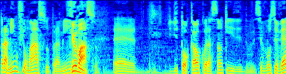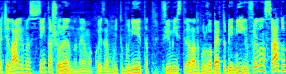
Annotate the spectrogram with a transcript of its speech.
para mim um filmaço, para mim... Filmaço. É, de, de, tocar o coração, que se você verte lágrimas sem estar tá chorando, né? Uma coisa muito bonita. Filme estrelado por Roberto Benigno, foi lançado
